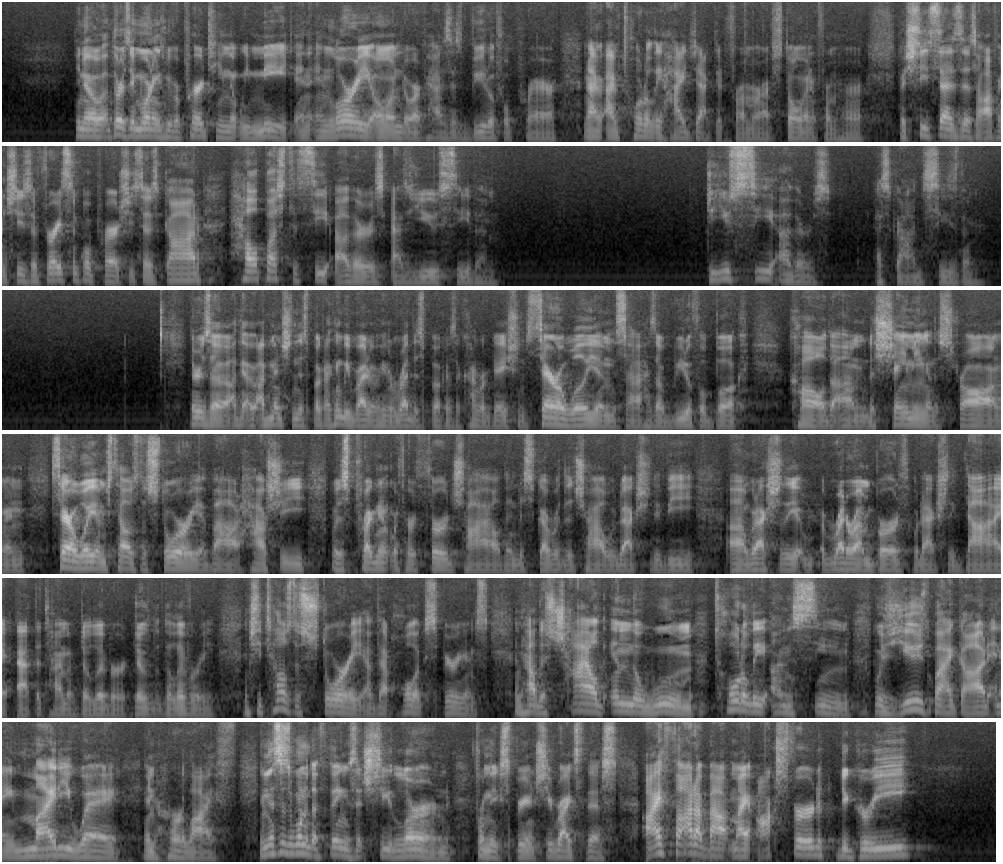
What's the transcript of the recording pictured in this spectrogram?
You know, on Thursday mornings, we have a prayer team that we meet, and, and Lori Ohlendorf has this beautiful prayer. And I, have totally hijacked it from her, I've stolen it from her. But she says this often. She's a very simple prayer. She says, God, help us to see others as you see them. Do you see others as God sees them? There's a, I've mentioned this book, I think we might have even read this book as a congregation. Sarah Williams uh, has a beautiful book called um, The Shaming of the Strong. And Sarah Williams tells the story about how she was pregnant with her third child and discovered the child would actually be, uh, would actually, right around birth, would actually die at the time of deliver, de- delivery. And she tells the story of that whole experience and how this child in the womb, totally unseen, was used by God in a mighty way in her life. And this is one of the things that she learned from the experience. She writes this I thought about my Oxford degree.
